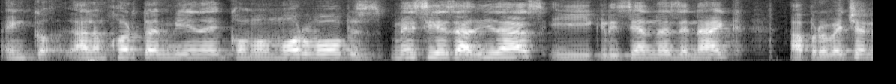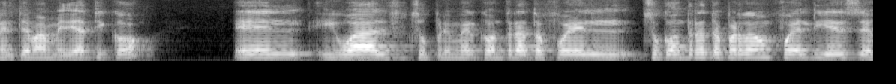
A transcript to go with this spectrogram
a lo mejor también eh, como Morbo, pues Messi es de Adidas y Cristiano es de Nike, aprovechan el tema mediático. Él igual su primer contrato fue el, su contrato, perdón, fue el 10 de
